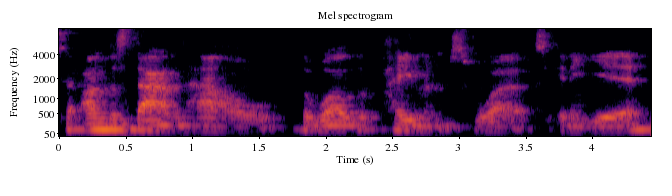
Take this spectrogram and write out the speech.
to understand how the world of payments works in a year,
